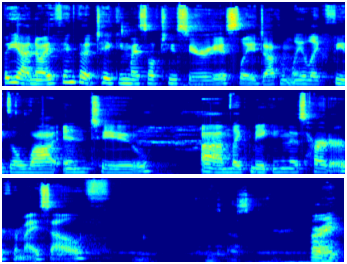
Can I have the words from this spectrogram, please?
but yeah, no, I think that taking myself too seriously definitely like feeds a lot into um like making this harder for myself. Fantastic. All right,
